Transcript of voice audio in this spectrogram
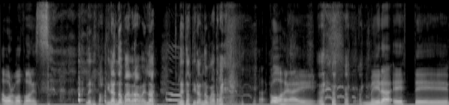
a borbotones. Le estás tirando para atrás, ¿verdad? Le estás tirando para atrás. Coge ahí. Mira, este,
